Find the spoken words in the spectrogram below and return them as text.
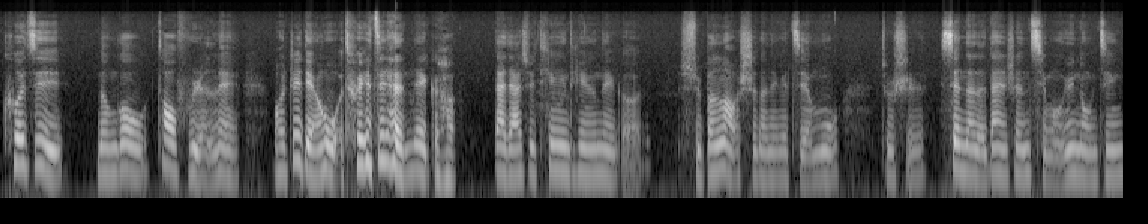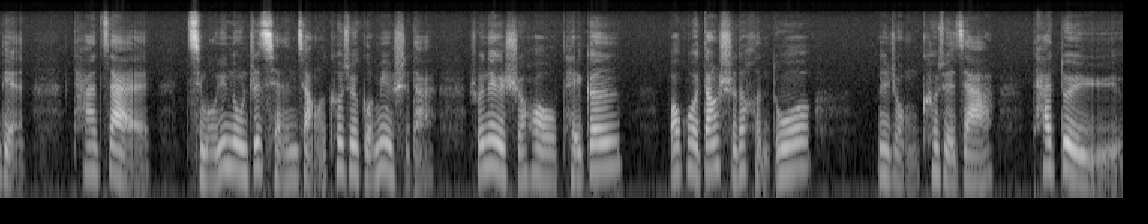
科技能够造福人类，哦，这点我推荐那个大家去听一听那个徐奔老师的那个节目。就是现代的诞生，启蒙运动经典。他在启蒙运动之前讲了科学革命时代，说那个时候培根，包括当时的很多那种科学家，他对于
